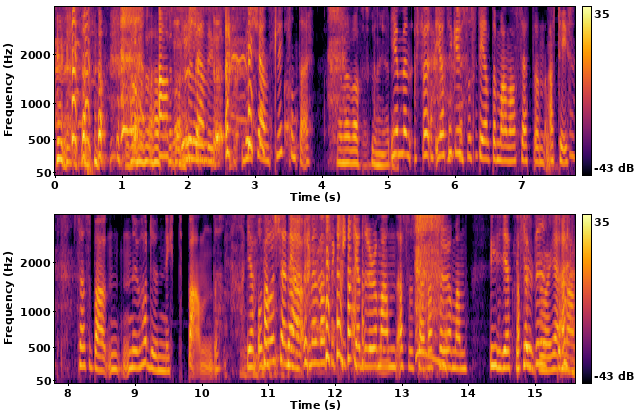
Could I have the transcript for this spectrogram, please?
Absolut det, kän, inte. det är känsligt sånt där. Ja, men varför skulle hon göra det? Ja, men för jag tycker det är så stelt när man har sett en artist, sen så bara, "N- nu har du nytt band. Jag och då fattar. känner jag, men varför kickade du de andra, alltså så här, varför har man, Det är en jättekul varför byter fråga. man?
